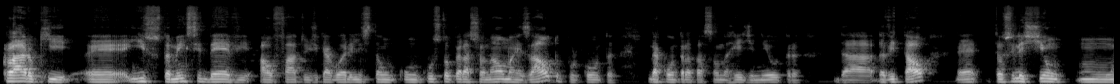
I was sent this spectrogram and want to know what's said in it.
claro que é, isso também se deve ao fato de que agora eles estão com um custo operacional mais alto por conta da contratação da rede neutra da, da Vital, né? Então, se eles tinham um,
